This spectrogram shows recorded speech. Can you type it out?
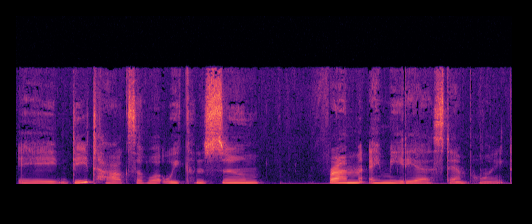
a detox of what we consume from a media standpoint.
